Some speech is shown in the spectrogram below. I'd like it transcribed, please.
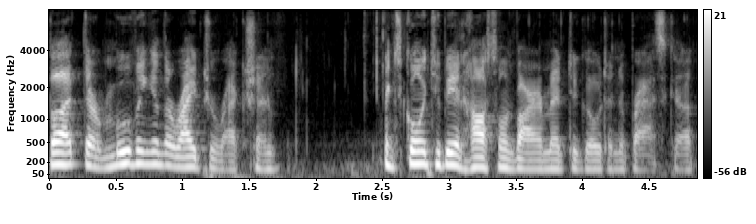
but they're moving in the right direction. It's going to be a hostile environment to go to Nebraska,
